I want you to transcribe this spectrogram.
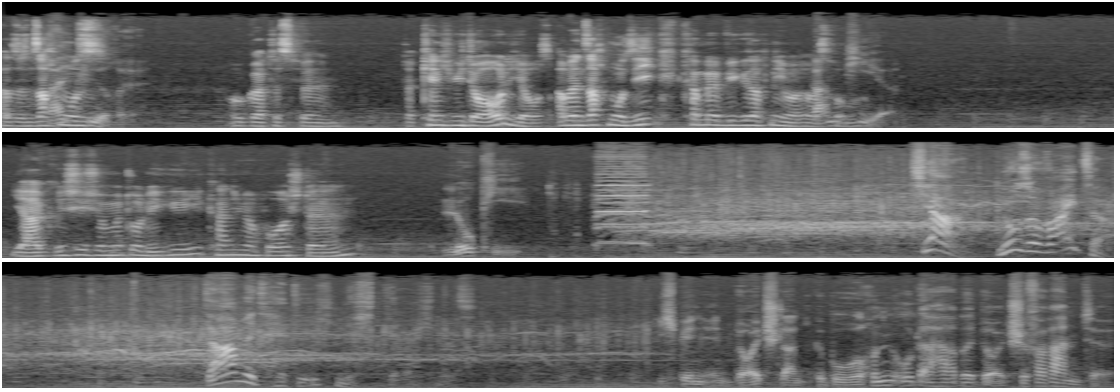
Also in Sachen Musik. Oh Gottes Willen. Da kenne ich mich doch auch nicht aus. Aber in Sachen Musik kann mir wie gesagt niemand was. Vampir. Ja, griechische Mythologie kann ich mir vorstellen. Loki. Tja, nur so weiter. Damit hätte ich nicht gerechnet. Ich bin in Deutschland geboren oder habe deutsche Verwandte.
